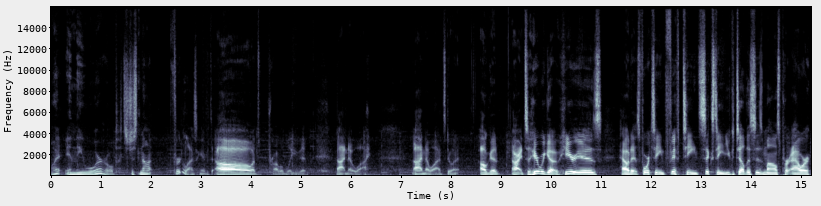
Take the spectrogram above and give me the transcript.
What in the world? It's just not fertilizing everything. Oh, it's probably it. I know why. I know why it's doing it. All good. All right, so here we go. Here is how it is 14, 15, 16. You can tell this is miles per hour.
